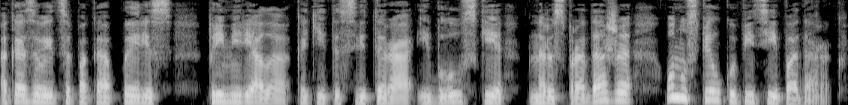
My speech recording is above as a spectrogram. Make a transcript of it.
Оказывается, пока Пэрис примеряла какие-то свитера и блузки на распродаже, он успел купить ей подарок.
